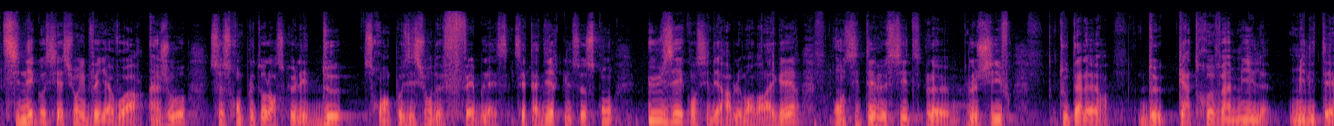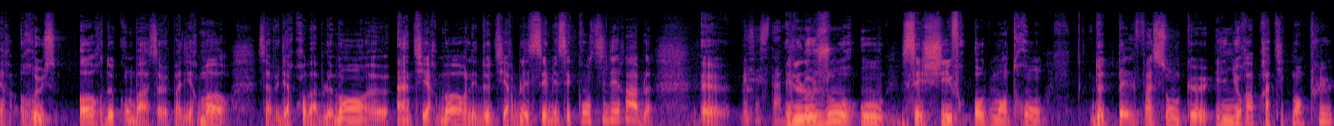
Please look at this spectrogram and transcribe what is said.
si négociation il devait y avoir un jour, ce seront plutôt lorsque les deux seront en position de faiblesse, c'est-à-dire qu'ils se seront usés considérablement dans la guerre. On citait le, chiffre tout à l'heure de 80 000 militaires russes hors de combat. Ça ne veut pas dire mort, ça veut dire probablement euh, un tiers mort, les deux tiers blessés. Mais c'est considérable. Euh, le jour où ces chiffres augmenteront de telle façon qu'il n'y aura pratiquement plus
